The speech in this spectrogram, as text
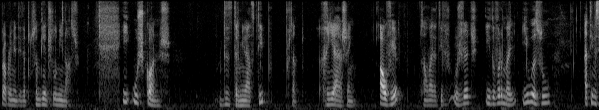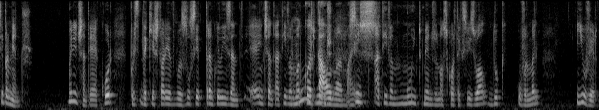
propriamente dita, pelos ambientes luminosos. E os cones de determinado tipo, portanto, reagem ao verde, são mais ativos os verdes, e do vermelho. E o azul ativa sempre menos. Muito interessante, é a cor, por isso daqui a história do azul ser tranquilizante. É interessante, ativa é uma muito cor menos, calma, mais... Sim, ativa muito menos o nosso córtex visual do que o vermelho e o verde.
